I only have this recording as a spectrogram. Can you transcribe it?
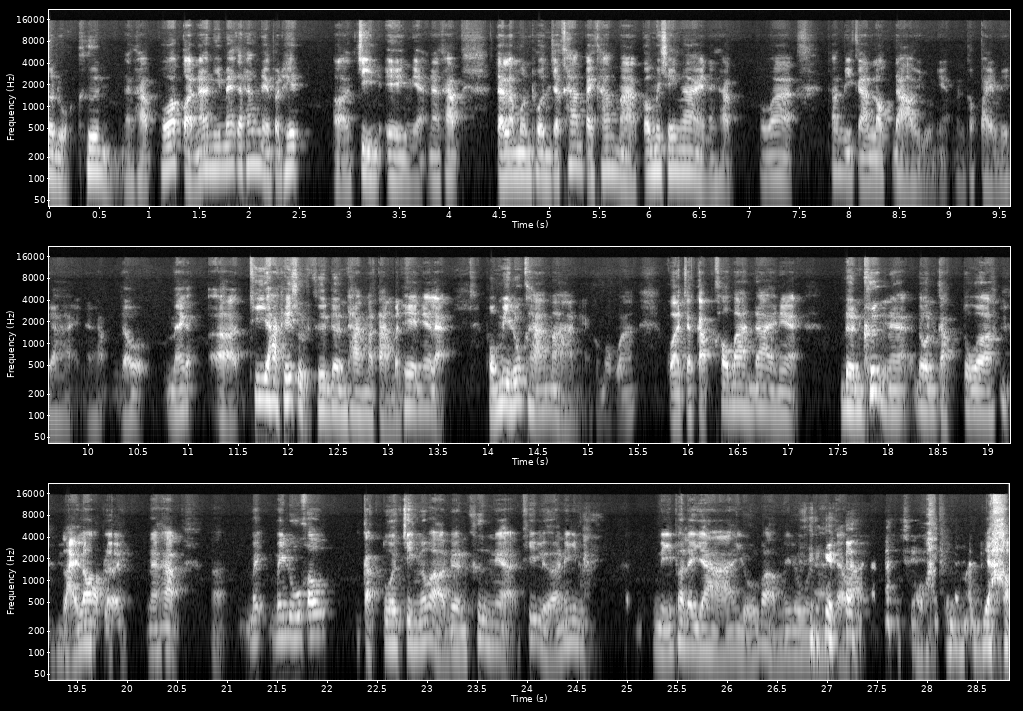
สะดวกขึ้นนะครับ เพราะว่าก่อนหน้านี้แม้กระทั่งในประเทศจีนเองเนี่ยนะครับ แต่ละมณฑลจะข้ามไปข้ามมาก็ไม่ใช่ง่ายนะครับ เพราะว่า ถ้ามีการล็อกดาวน์อยู่เนี่ยมันก็ไปไม่ได้นะครับ แล้วแม้ที่ยากที่สุดคือเดินทางมาต่างประเทศเนี่ยแหละ ผมมีลูกค้ามาเนี่ยเขาบอกว่ากว่าจะกลับเข้าบ้านได้เนี่ย เดินครึ่งนะโดนกักตัวหลายรอบเลยนะครับไม่ไม่รู้เขากักตัวจริงหรือเปล่าเดินครึ่งเนี่ยที่เหลือนี่หนีภรรยาอยู่เปล่าไม่รู้นะแต่ว่ามันยาว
